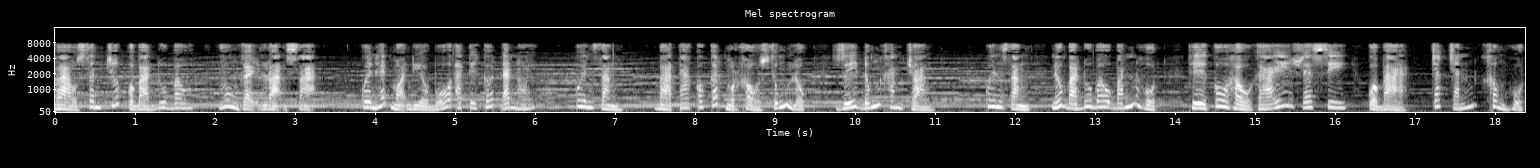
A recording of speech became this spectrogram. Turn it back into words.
vào sân trước của bà Dubau vung gậy loạn xạ, quên hết mọi điều bố Atticus đã nói, quên rằng bà ta có cất một khẩu súng lục dưới đống khăn choàng, quên rằng nếu bà Dubau bắn hụt thì cô hầu gái Jessie của bà chắc chắn không hụt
